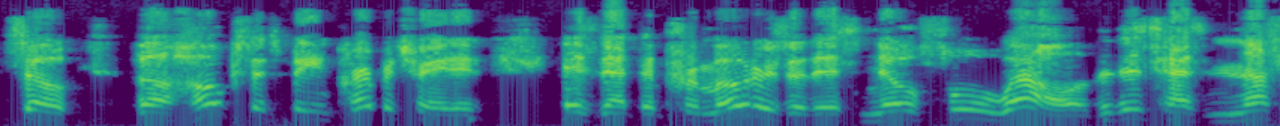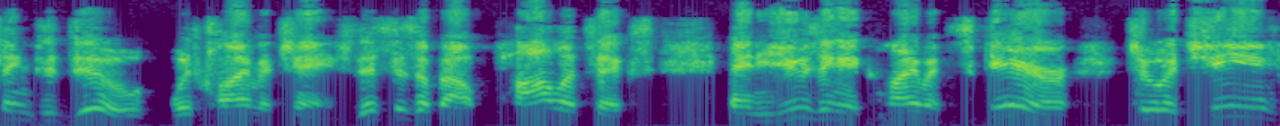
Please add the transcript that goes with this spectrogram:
So the hoax that's being perpetrated is that the promoters of this know full well that this has nothing to do with climate change. This is about politics and using a climate scare to achieve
